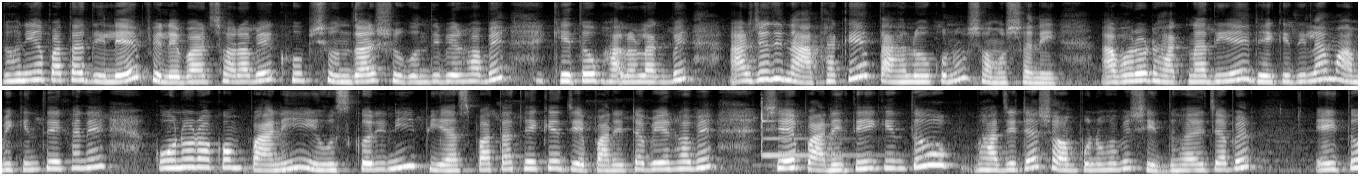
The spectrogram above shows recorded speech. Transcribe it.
ধনিয়া পাতা দিলে ফ্লেভার ছড়াবে, খুব সুন্দর সুগন্ধি বের হবে, খেতেও ভালো লাগবে। আর যদি না থাকে, তাহলেও কোনো সমস্যা নেই। আবারও ঢাকনা দিয়ে ঢেকে দিলাম। আমি কিন্তু এখানে কোনো রকম পানি ইউজ করিনি। পেঁয়াজ পাতা থেকে যে পানিটা বের হবে, সে পানিতেই কিন্তু ভাজিটা সম্পূর্ণভাবে সিদ্ধ হয়ে যাবে। এই তো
